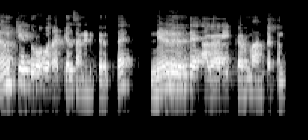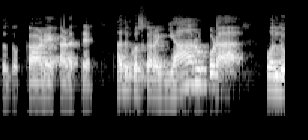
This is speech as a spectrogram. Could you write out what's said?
ನಂಬಿಕೆ ದ್ರೋಹದ ಕೆಲಸ ನಡೀತಿರುತ್ತೆ ನಡೆದಿರುತ್ತೆ. ಹಾಗಾಗಿ ಕರ್ಮ ಅಂತಕ್ಕಂಥದ್ದು ಕಾಡೆ ಕಾಡತ್ತೆ. ಅದಕ್ಕೋಸ್ಕರ ಯಾರು ಕೂಡ ಒಂದು,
